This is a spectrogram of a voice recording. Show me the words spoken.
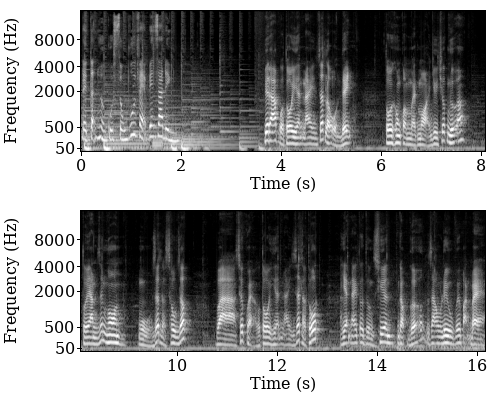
để tận hưởng cuộc sống vui vẻ bên gia đình. Huyết áp của tôi hiện nay rất là ổn định, tôi không còn mệt mỏi như trước nữa. Tôi ăn rất ngon, ngủ rất là sâu giấc và sức khỏe của tôi hiện nay rất là tốt. Hiện nay tôi thường xuyên gặp gỡ, giao lưu với bạn bè,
